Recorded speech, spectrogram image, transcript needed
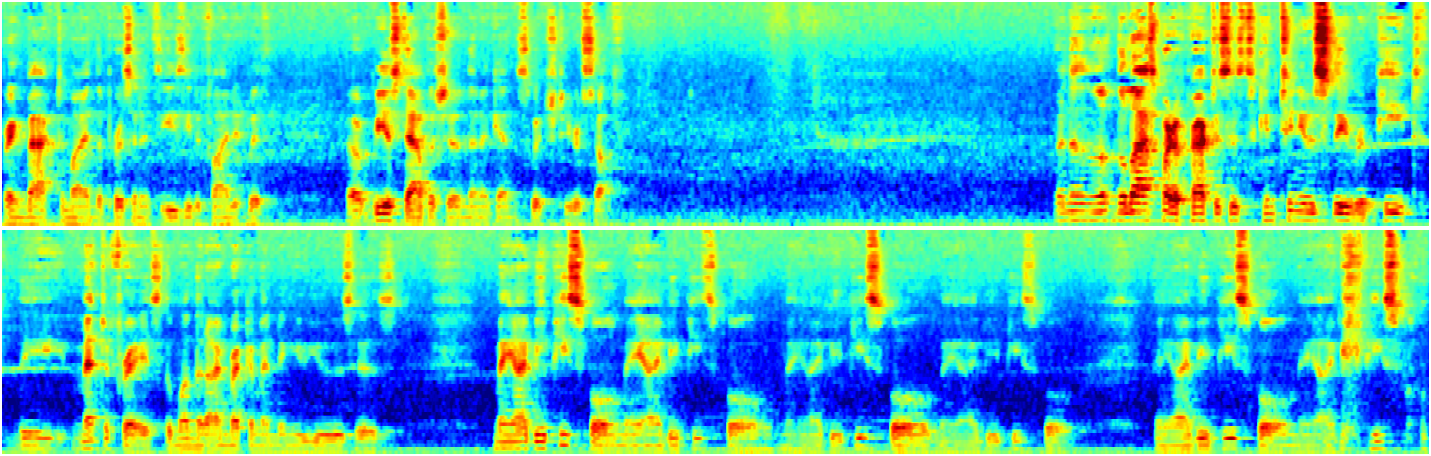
bring back to mind the person it's easy to find it with, uh, reestablish it, and then again switch to yourself. And then the, last part of practice is to continuously repeat the metta phrase. The one that I'm recommending you use is May I be peaceful, may I be peaceful, may I be peaceful, may I be peaceful, may I be peaceful, may I be peaceful.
